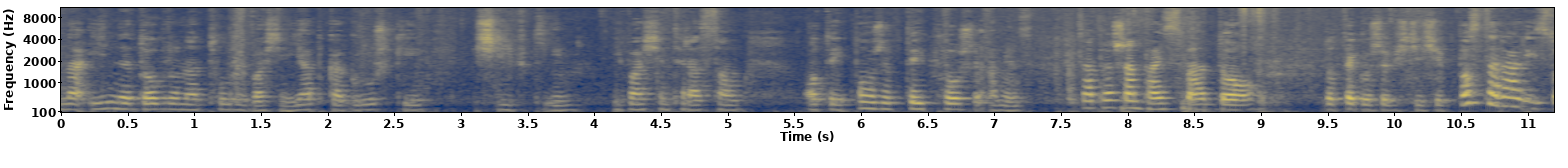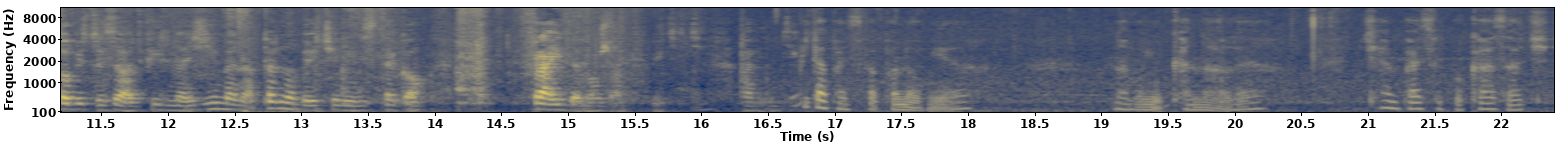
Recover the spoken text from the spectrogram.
na inne dobro natury, właśnie jabłka, gruszki, śliwki. I właśnie teraz są o tej porze, w tej porze, a więc zapraszam Państwa do, do tego, żebyście się postarali i sobie coś załatwili na zimę. Na pewno będziecie mieli z tego frajdę, można powiedzieć. A Witam Państwa ponownie na moim kanale. Chciałem Państwu pokazać,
